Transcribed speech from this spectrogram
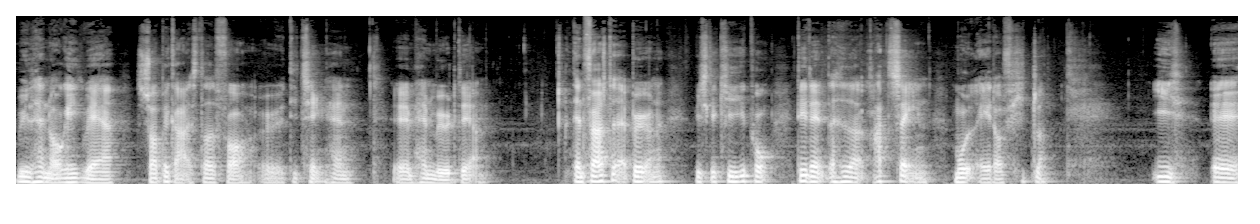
ville han nok ikke være så begejstret for øh, de ting, han, øh, han mødte der. Den første af bøgerne, vi skal kigge på, det er den, der hedder Retssagen mod Adolf Hitler. I øh,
